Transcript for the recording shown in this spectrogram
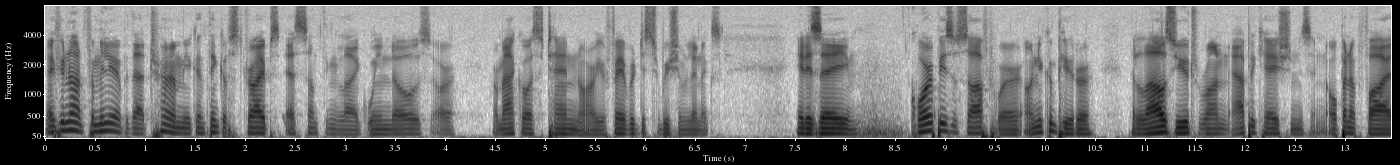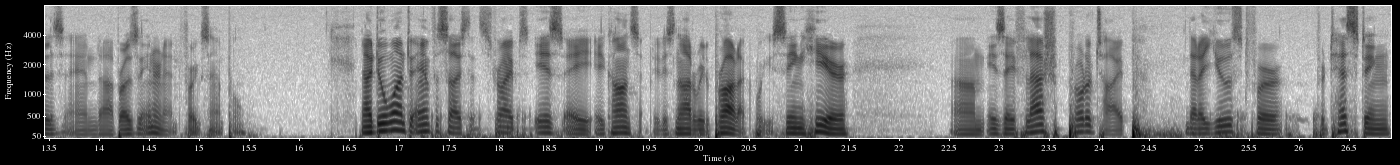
Now, if you're not familiar with that term, you can think of Stripes as something like Windows or, or Mac OS 10 or your favorite distribution of Linux. It is a core piece of software on your computer that allows you to run applications and open up files and uh, browse the internet, for example. Now I do want to emphasize that Stripes is a, a concept, it is not a real product. What you're seeing here um, is a flash prototype that I used for, for testing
